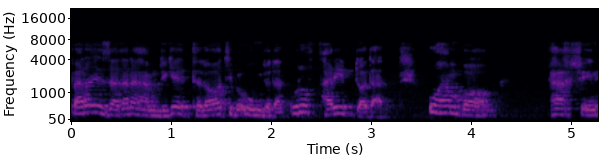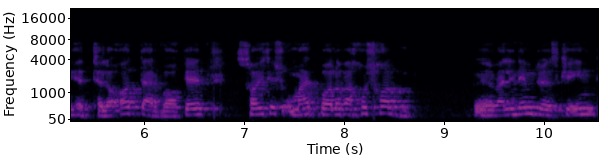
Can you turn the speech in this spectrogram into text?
برای زدن همدیگه اطلاعاتی به او می‌دادن او رو فریب دادن او هم با پخش این اطلاعات در واقع سایتش اومد بالا و خوشحال بود. ولی نمی‌دونست که این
